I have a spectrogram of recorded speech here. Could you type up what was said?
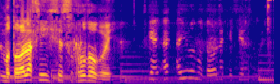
el Motorola sí, sí es rudo, güey. Es que hay, hay unos Motorola que tienen sus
